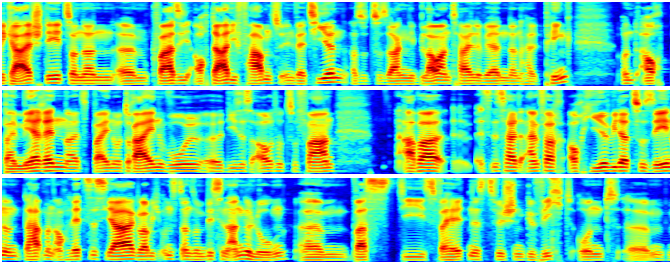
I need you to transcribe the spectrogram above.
Regal steht, sondern ähm, quasi auch da die Farben zu invertieren. Also zu sagen, die Blauanteile werden dann halt pink und auch bei mehr Rennen als bei nur dreien wohl äh, dieses Auto zu fahren. Aber äh, es ist halt einfach auch hier wieder zu sehen und da hat man auch letztes Jahr, glaube ich, uns dann so ein bisschen angelogen, ähm, was das Verhältnis zwischen Gewicht und ähm,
